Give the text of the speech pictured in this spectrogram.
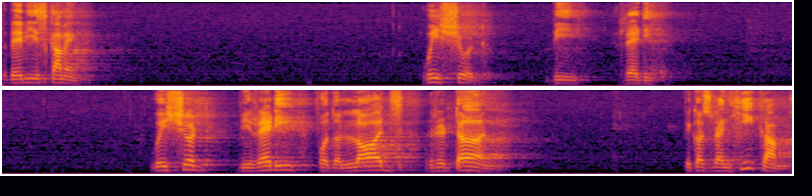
the baby is coming. We should be ready. We should be ready for the Lord's return. Because when He comes,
